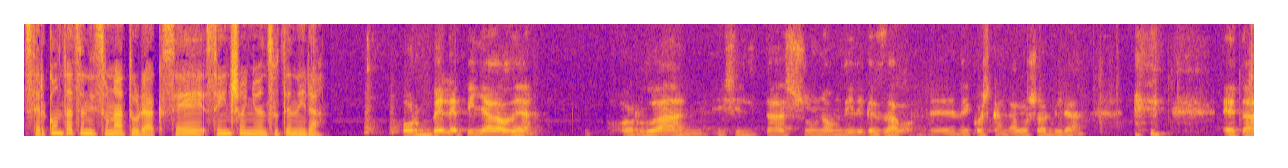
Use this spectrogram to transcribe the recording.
Zer kontatzen dizu naturak? Ze, zein soinu entzuten dira? Hor bele pila daude, orduan isiltasun ondirik ez dago. E, nahiko eskandalosoak dira. eta,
